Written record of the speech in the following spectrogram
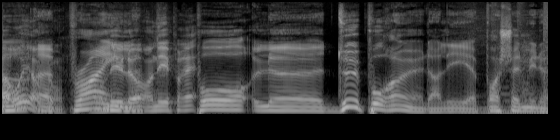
Ah oui, on- euh, on Prime est là, on est prêt. pour le 2 pour 1 dans les euh, prochaines minutes.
